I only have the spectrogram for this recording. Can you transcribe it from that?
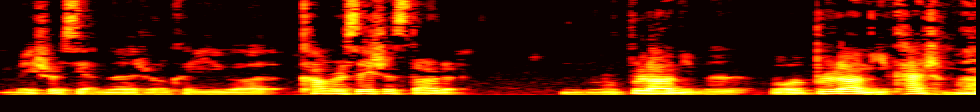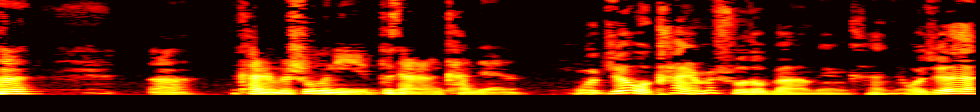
没事闲的时候可以一个 conversation starter。嗯，我不知道你们，我不知道你看什么啊？看什么书你不想让人看见？我觉得我看什么书都不让别人看见。我觉得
